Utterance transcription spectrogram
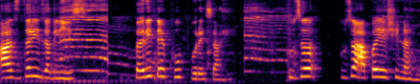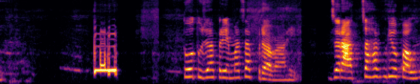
आज जरी जगलीस तरी ते खूप पुरेसं आहे. तुझं तुझं अपयशी नाही. तो तुझ्या प्रेमाचा पुरावा आहे. जर आजचा हा व्हिडिओ पाहून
